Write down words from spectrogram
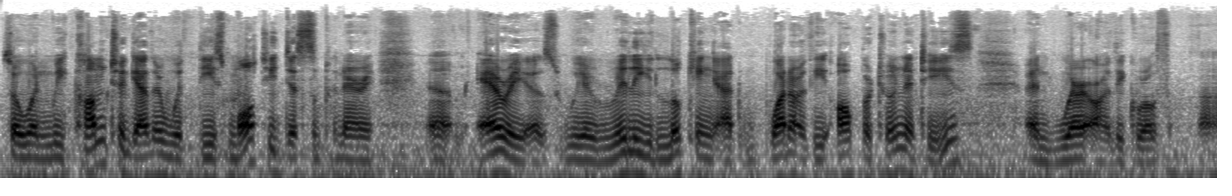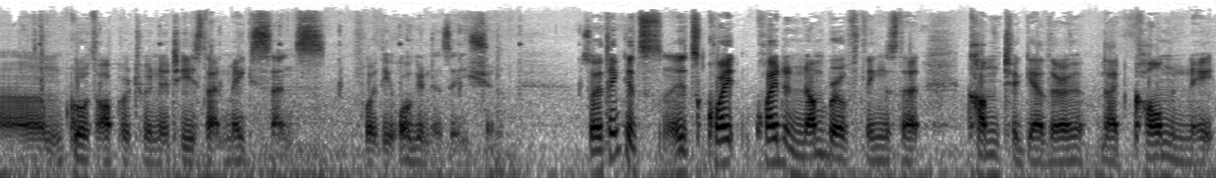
So when we come together with these multidisciplinary um, areas, we're really looking at what are the opportunities and where are the growth um, growth opportunities that make sense for the organization. So I think it's it's quite quite a number of things that come together that culminate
